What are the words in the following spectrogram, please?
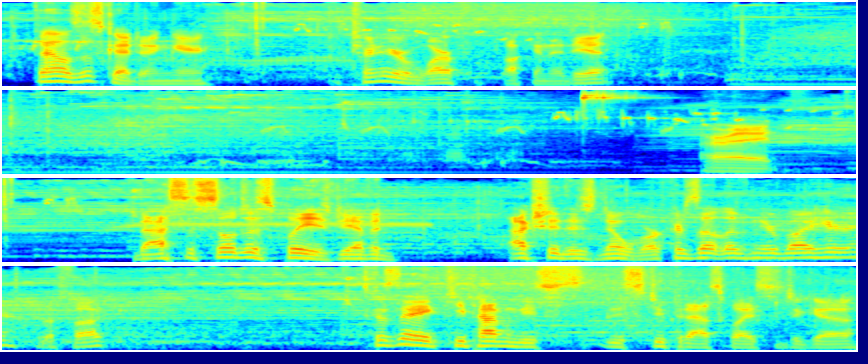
What the hell is this guy doing here? Turn your wharf, fucking idiot. Alright. Bast is still displeased. We have a... Actually, there's no workers that live nearby here? The fuck? It's because they keep having these, these stupid-ass places to go.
